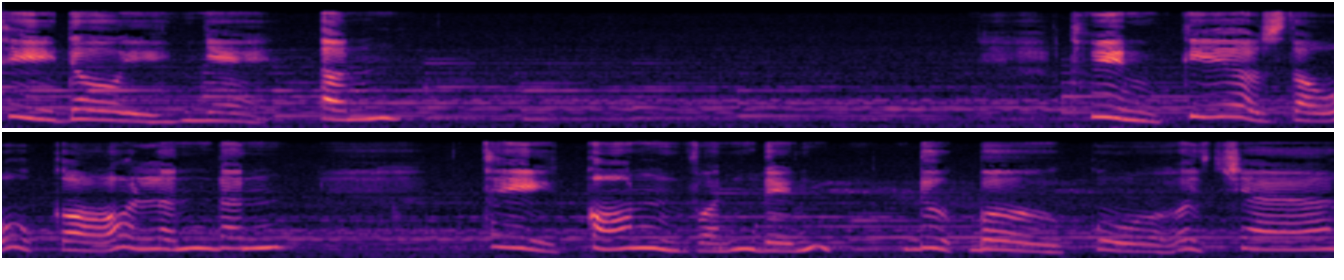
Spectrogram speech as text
thì đời nhẹ tấn. Thuyền kia dẫu có lấn đân thì con vẫn đến được bờ của cha.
